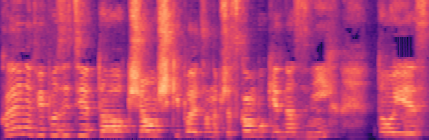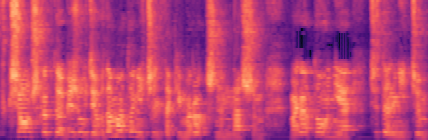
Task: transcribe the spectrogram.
Kolejne dwie pozycje to książki polecone przez Kombuk. Jedna z nich to jest książka, która bierze udział w Damatonie, czyli takim rocznym naszym maratonie czytelniczym,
